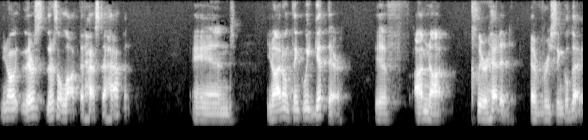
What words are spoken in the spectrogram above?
you know, there's there's a lot that has to happen, and you know, I don't think we get there if I'm not clear headed every single day.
